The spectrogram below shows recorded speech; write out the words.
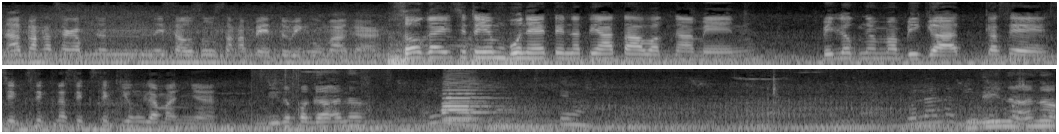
Napakasarap ng isawsaw sa kape tuwing umaga. So guys, ito yung bunete na tinatawag namin. Bilog na mabigat kasi siksik na siksik yung laman niya. Hindi na pagaan na. Ayun. Tiyo. Wala na din. Hindi na ano.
